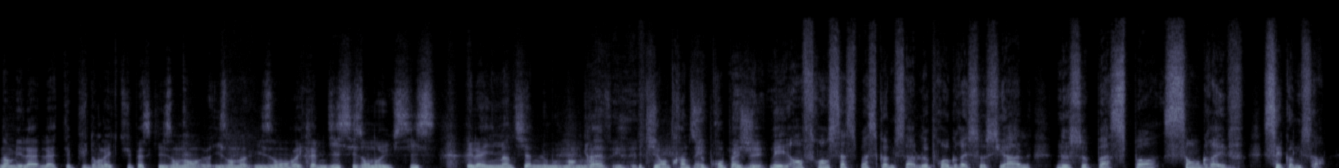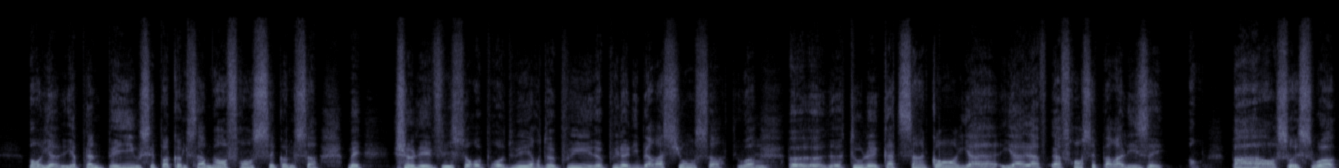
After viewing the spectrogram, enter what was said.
Non, mais là, là tu n'es plus dans l'actu parce qu'ils en ont, ils en, ont- ils en réclament 10, ils en ont eu que 6. Et là, ils maintiennent le mouvement de grève Ah, mais- et qui est en train de se propager. Mais, mais en France, ça se passe comme ça. Le progrès social ne se passe pas sans grève. C'est comme ça. Bon, il y, a- il y a plein de pays où c'est pas comme ça, mais en France, c'est comme ça. Mais je l'ai vu se reproduire depuis, depuis la libération, ça. Tu vois, Mm. Euh, euh, tous les 4-5 ans, y a, y a la, la France est paralysée. Bon, par soit, soit,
